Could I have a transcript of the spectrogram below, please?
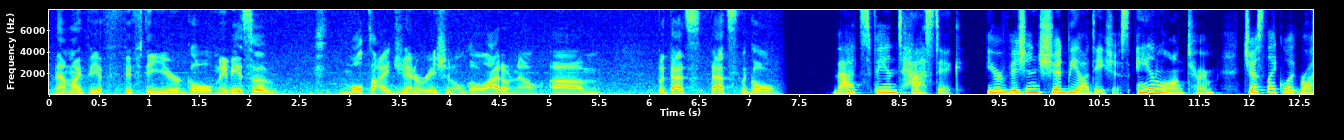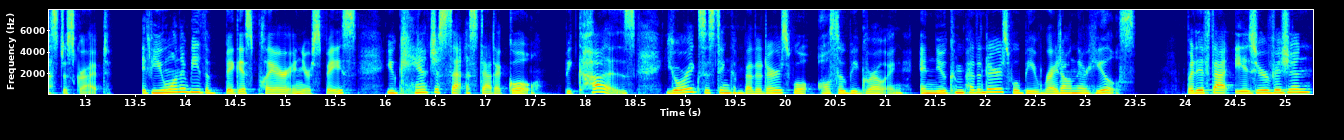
And that might be a 50 year goal. Maybe it's a multi generational goal. I don't know. Um, but that's, that's the goal. That's fantastic. Your vision should be audacious and long term, just like what Ross described. If you want to be the biggest player in your space, you can't just set a static goal because your existing competitors will also be growing and new competitors will be right on their heels. But if that is your vision,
